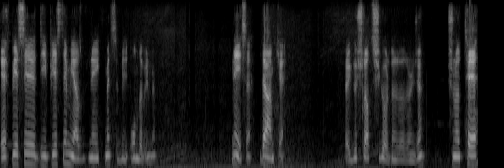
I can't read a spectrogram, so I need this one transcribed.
FPS'i DPS'te mi yazmış? Ne hikmetse onu da bilmiyorum. Neyse. Devam ki. Böyle güçlü atışı gördünüz az önce. Şunu T. Ee,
